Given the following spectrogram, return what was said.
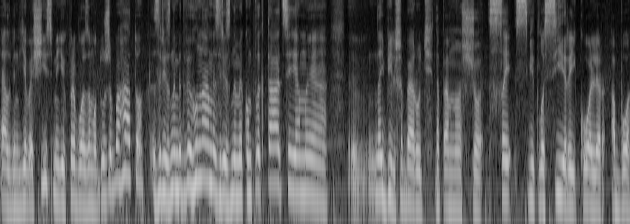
Elvin EV6. Ми їх привозимо дуже багато з різними двигунами, з різними комплектаціями. Е, Найбільше беруть, напевно, що світло-сірий колір або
